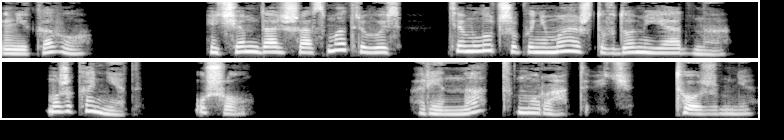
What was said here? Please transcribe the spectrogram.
Никого. И чем дальше осматриваюсь, тем лучше понимаю, что в доме я одна. Мужика нет. Ушел. Ренат Муратович. Тоже мне.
